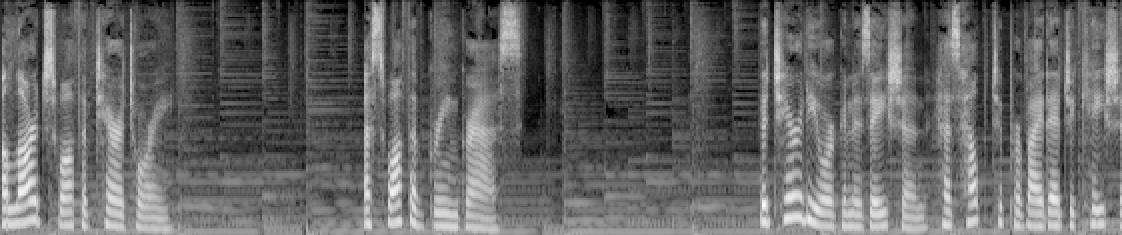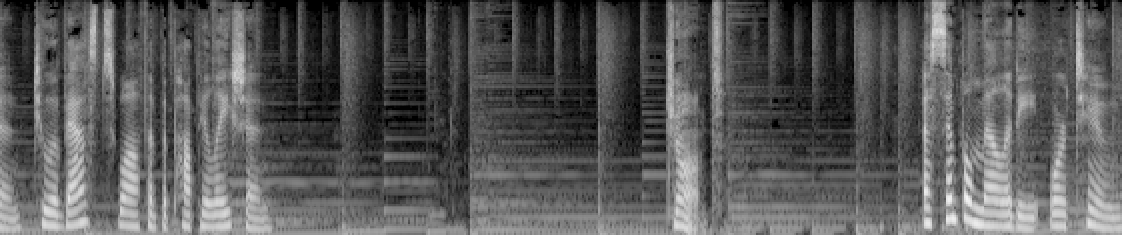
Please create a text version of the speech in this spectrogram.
A large swath of territory. A swath of green grass. The charity organization has helped to provide education to a vast swath of the population. Chant A simple melody or tune,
